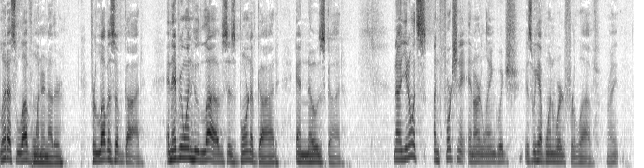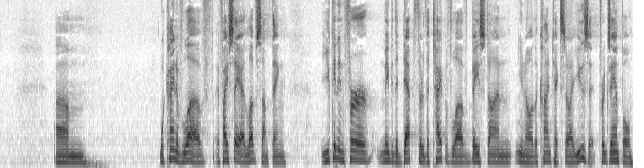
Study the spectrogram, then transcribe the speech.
Let us love one another, for love is of God. And everyone who loves is born of God and knows God. Now, you know what's unfortunate in our language is we have one word for love, right? Um, what kind of love? If I say I love something, you can infer maybe the depth or the type of love based on you know the context that I use it. For example,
